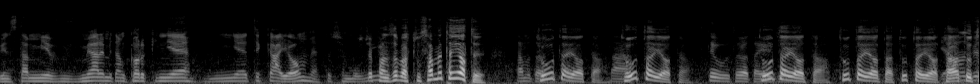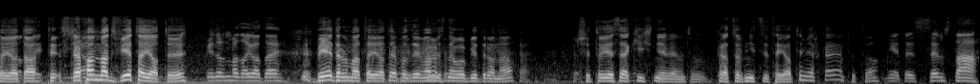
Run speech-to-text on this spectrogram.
Więc tam mnie, w miarę mnie tam korki nie, nie tykają, jak to się mówi. Szczepan, zobacz, tu same Toyoty. Same Tu Toyoty, Toyota, tak. tu Toyota. Z tyłu Toyota Tu jedzie. Toyota, tu Toyota, tu Toyota, Ja tu Toyota. Ty, Ja Stefan mam- ma dwie Toyoty. Biedron ma Toyotę. Biedron ma Toyotę, pozdrawiamy znowu Biedrona. Czy tu jest jakiś, nie wiem, tu pracownicy Toyoty mieszkają, czy co? Nie, to jest zemsta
